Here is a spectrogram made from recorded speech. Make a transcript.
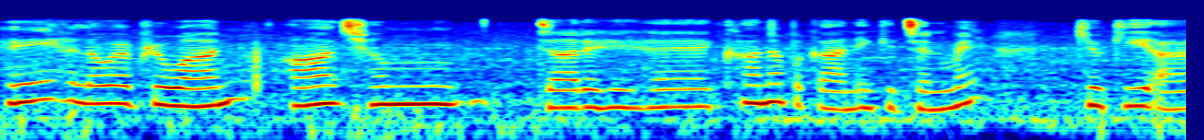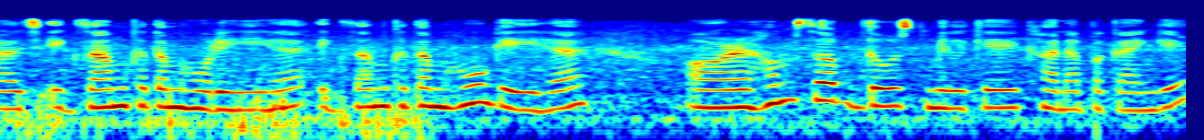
hey hello everyone आज हम जा रहे हैं खाना पकाने किचन में। क्योंकि आज एग्ज़ाम ख़त्म हो रही है, एग्ज़ाम ख़त्म हो गई है और हम सब दोस्त मिलके खाना पकाएँगे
